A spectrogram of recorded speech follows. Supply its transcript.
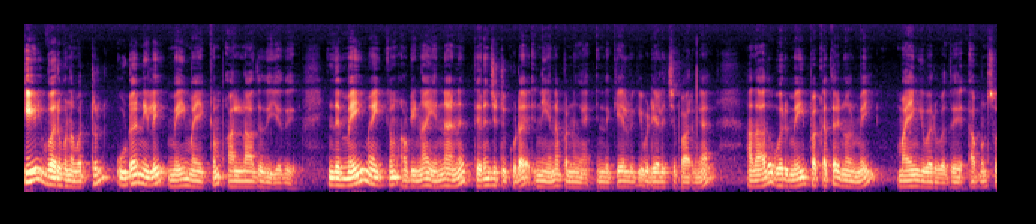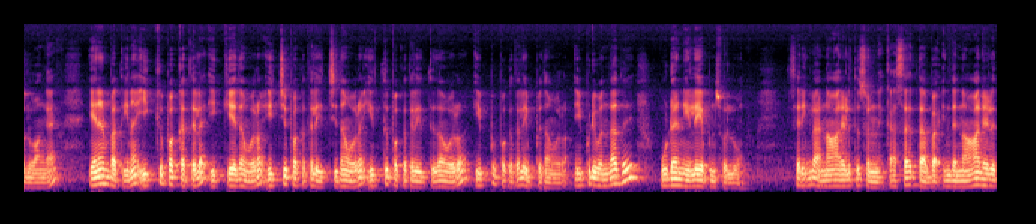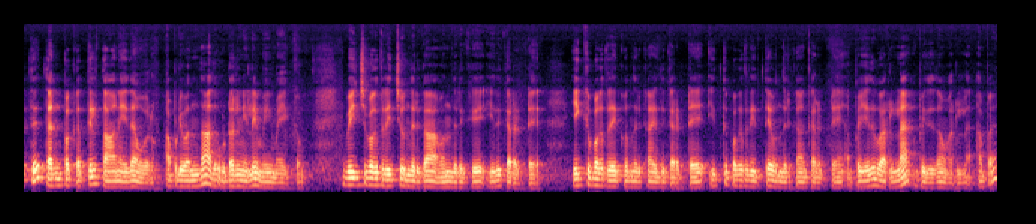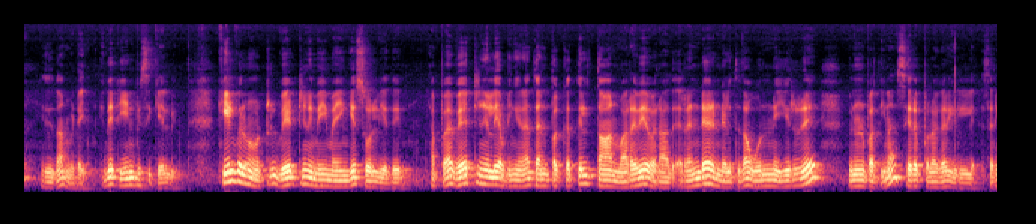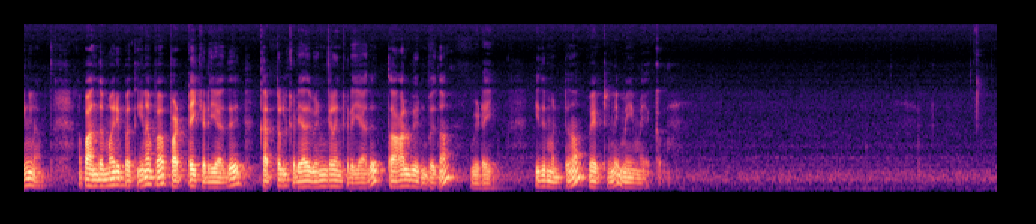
கீழ் வருவனவற்றுள் உடல்நிலை மெய்மயக்கம் அல்லாதது எது? இந்த மெய்மயக்கம் அப்படின்னா என்னன்னு தெரிஞ்சுட்டு கூட நீங்கள் என்ன பண்ணுங்கள் இந்த கேள்விக்கு விடையளித்து பாருங்கள் அதாவது ஒரு மெய் பக்கத்தில் இன்னொரு மெய் மயங்கி வருவது அப்படின்னு சொல்லுவாங்க. என்னென்னு பார்த்தீங்கன்னா இக்கு பக்கத்தில் இக்கே தான் வரும் இச்சு பக்கத்தில் இச்சு தான் வரும் இத்து பக்கத்தில் இத்து தான் வரும் இப்பு பக்கத்தில் இப்பு தான் வரும். இப்படி வந்தால் அது உடல்நிலை அப்படின்னு சொல்லுவோம். சரிங்களா? நாலு எழுத்து சொன்னேன். கச தப இந்த நாலு எழுத்து தன் பக்கத்தில் தானே தான் வரும். அப்படி வந்தால் அது உடல்நிலை மெய்மயக்கம். இப்போ இச்சு பக்கத்தில் இச்சு வந்திருக்கா? வந்திருக்கு. இது கரெக்டு இக்கு பக்கத்தில் இக்கு வந்திருக்கா? இது கரெக்டு இத்து பக்கத்தில் இத்தே வந்திருக்கா? கரெக்டு அப்போ எது வரல? அப்போ இதுதான் வரல. அப்போ இதுதான் விடை. இது டிஎன்பிசி கேள்வி. கீழ்வருவனவற்றில் வேற்றினை மெய் மயங்கிய சொல் எது அப்போ வேற்றுநிலை அப்படிங்கிற தன் பக்கத்தில் தான் வரவே வராது. ரெண்டே ரெண்டு எழுத்து தான் ஒன்று இரு இன்னொன்று பார்த்தீங்கன்னா சிறப்புலகர் இல்லை. சரிங்களா? அப்போ அந்த மாதிரி பார்த்தீங்கன்னா இப்போ பட்டை கிடையாது கட்டல் கிடையாது வெண்கலம் கிடையாது தாழ்வு என்பது தான் விடை. இது மட்டும்தான் வேற்றுநிலை மெய்மயக்கம்.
